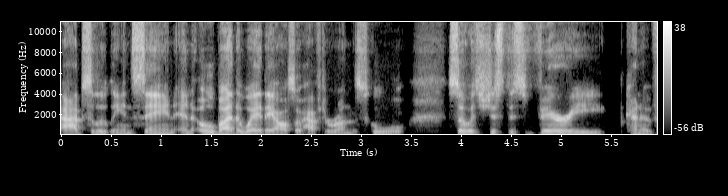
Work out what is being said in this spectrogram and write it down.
absolutely insane. And oh, by the way, they also have to run the school. So it's just this very kind of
